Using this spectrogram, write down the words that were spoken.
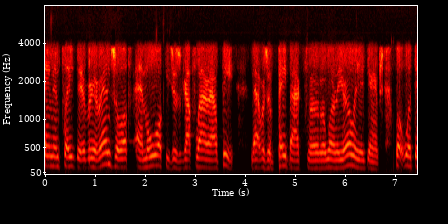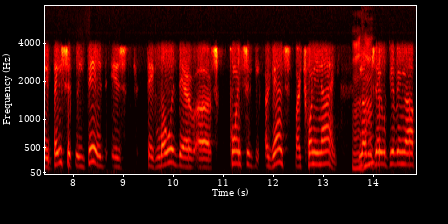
came and played their rear ends off, and Milwaukee just got flat out beat. That was a payback for one of the earlier games. But what they basically did is they lowered their uh, points against by 29. Mm-hmm. In other words, mm-hmm. they were giving up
